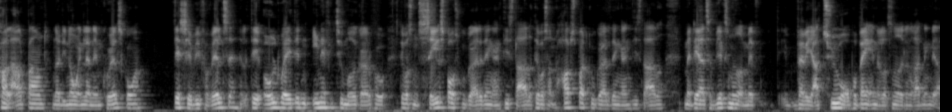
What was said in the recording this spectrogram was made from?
call outbound, når de når en eller anden MQL score. Det siger vi farvel til, eller det er old way, det er den ineffektive måde at gøre det på. Det var sådan Salesforce skulle gøre det dengang de startede, det var sådan HubSpot kunne gøre det dengang de startede, men det er altså virksomheder med, hvad ved jeg, 20 år på banen eller sådan noget i den retning der.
